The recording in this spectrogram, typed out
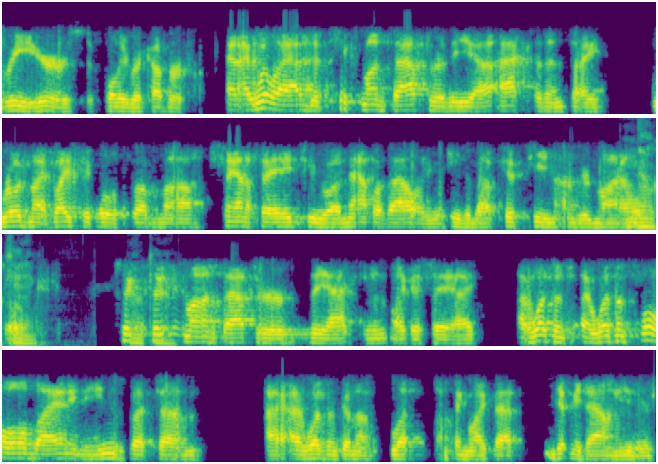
three years to fully recover. And I will add that six months after the uh, accident, I rode my bicycle from uh, Santa Fe to uh, Napa Valley, which is about 1,500 miles. No So six Okay. six months after the accident, like I say, I I wasn't I wasn't full by any means, but um, I, I wasn't going to let something like that get me down either.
